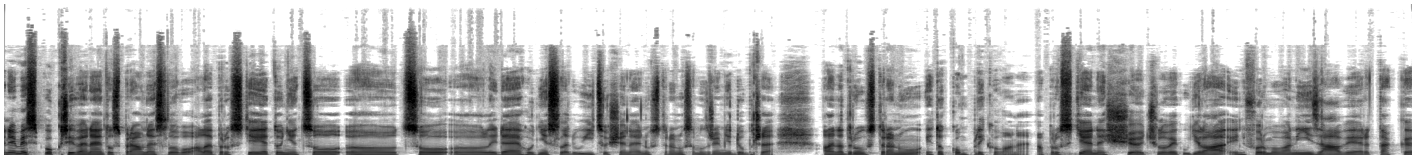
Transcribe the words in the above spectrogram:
Já nevím, jestli pokřivené je to správné slovo, ale prostě je to něco, eh, co eh, lidé hodně sledují, což je na jednu stranu samozřejmě dobře, ale na druhou stranu je to komplikované. A prostě než člověk udělá informovaný závěr, tak eh,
